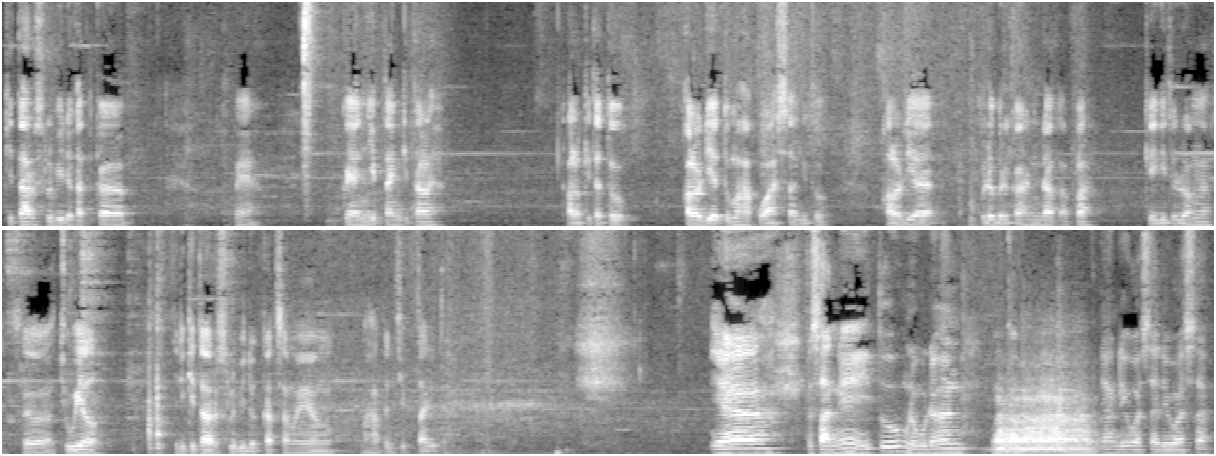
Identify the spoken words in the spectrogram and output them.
kita harus lebih dekat ke apa ya ke yang nyiptain kita lah. Kalau kita tuh kalau dia tuh maha kuasa gitu. Kalau dia udah berkehendak apa kayak gitu doang lah secuil. Jadi kita harus lebih dekat sama yang maha pencipta gitu. Ya pesannya itu mudah-mudahan untuk yang dewasa dewasa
